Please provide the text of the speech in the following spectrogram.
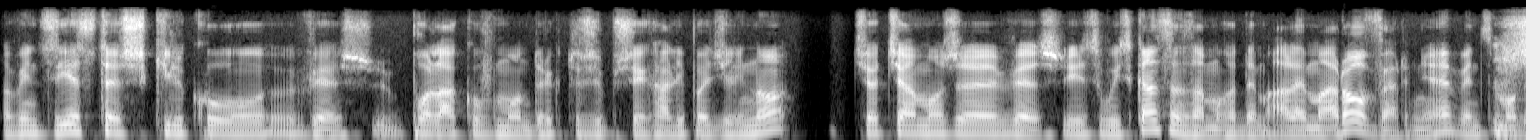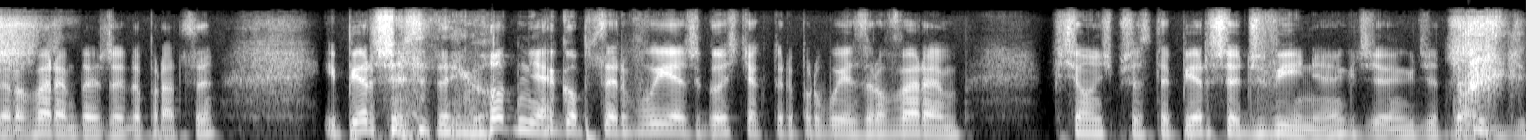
No więc jest też kilku, wiesz, Polaków mądrych, którzy przyjechali i powiedzieli, no ciocia może, wiesz, jest Wisconsin samochodem, ale ma rower, nie? Więc mogę rowerem dojeżdżać do pracy. I pierwsze tygodnie, jak obserwujesz gościa, który próbuje z rowerem wsiąść przez te pierwsze drzwi, nie? Gdzie, gdzie, to, gdzie,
